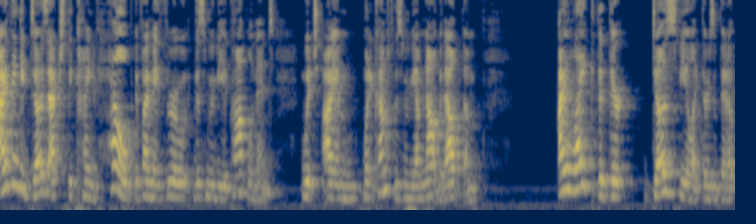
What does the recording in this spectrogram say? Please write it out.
I think it does actually kind of help, if I may throw this movie a compliment, which I am, when it comes to this movie, I'm not without them. I like that there does feel like there's a bit of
